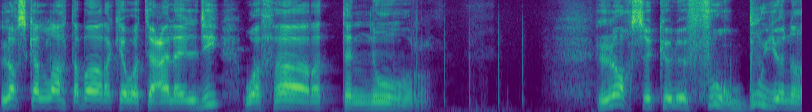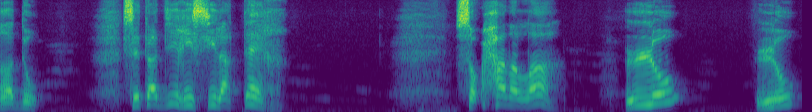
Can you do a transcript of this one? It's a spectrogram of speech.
Lorsqu'Allah tabaraka wa ta'ala il dit Lorsque le four bouillonnera d'eau, c'est-à-dire ici la terre. Subhanallah, l'eau, l'eau,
